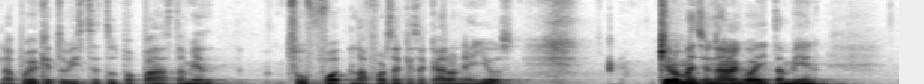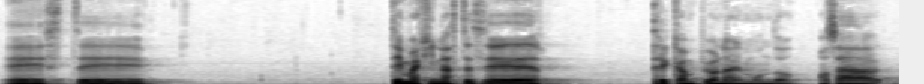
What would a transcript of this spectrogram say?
el apoyo que tuviste de tus papás, también su la fuerza que sacaron ellos. Quiero mencionar algo ahí también. Este, ¿te imaginaste ser tricampeona del mundo? O sea,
